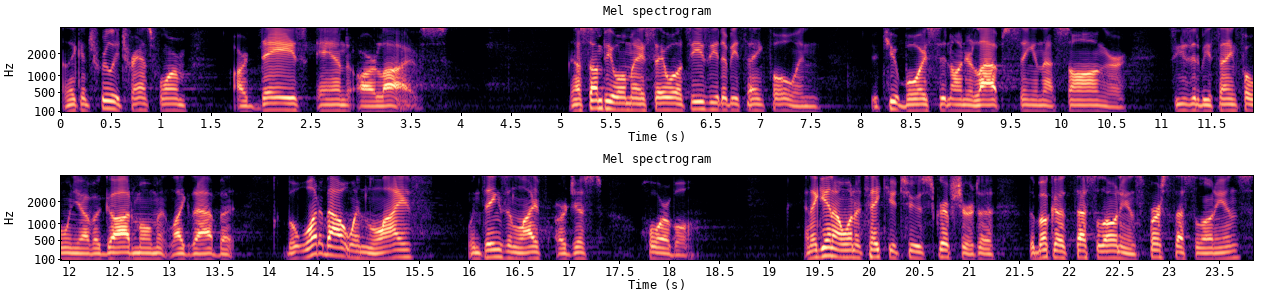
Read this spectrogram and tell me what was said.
And they can truly transform our days and our lives. Now, some people may say, well, it's easy to be thankful when your cute boy sitting on your lap singing that song, or it's easy to be thankful when you have a God moment like that. But, but what about when life, when things in life are just horrible? And again, I want to take you to Scripture, to the book of Thessalonians, First Thessalonians,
